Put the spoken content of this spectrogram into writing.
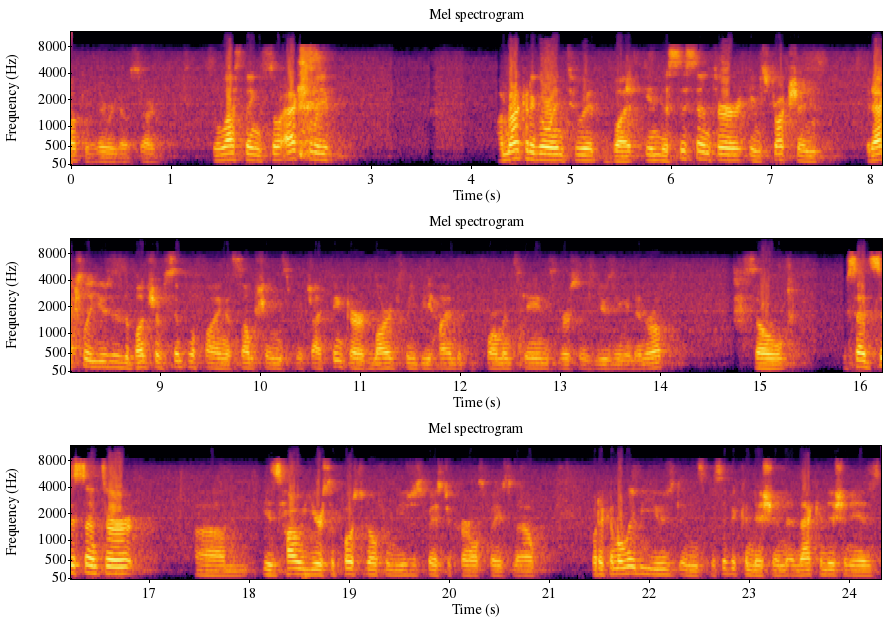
Okay, there we go, sorry. So the last thing, so actually, I'm not going to go into it, but in the sysenter instructions, it actually uses a bunch of simplifying assumptions, which I think are largely behind the performance gains versus using an interrupt. So we said sysenter um, is how you're supposed to go from user space to kernel space now but it can only be used in specific condition, and that condition is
